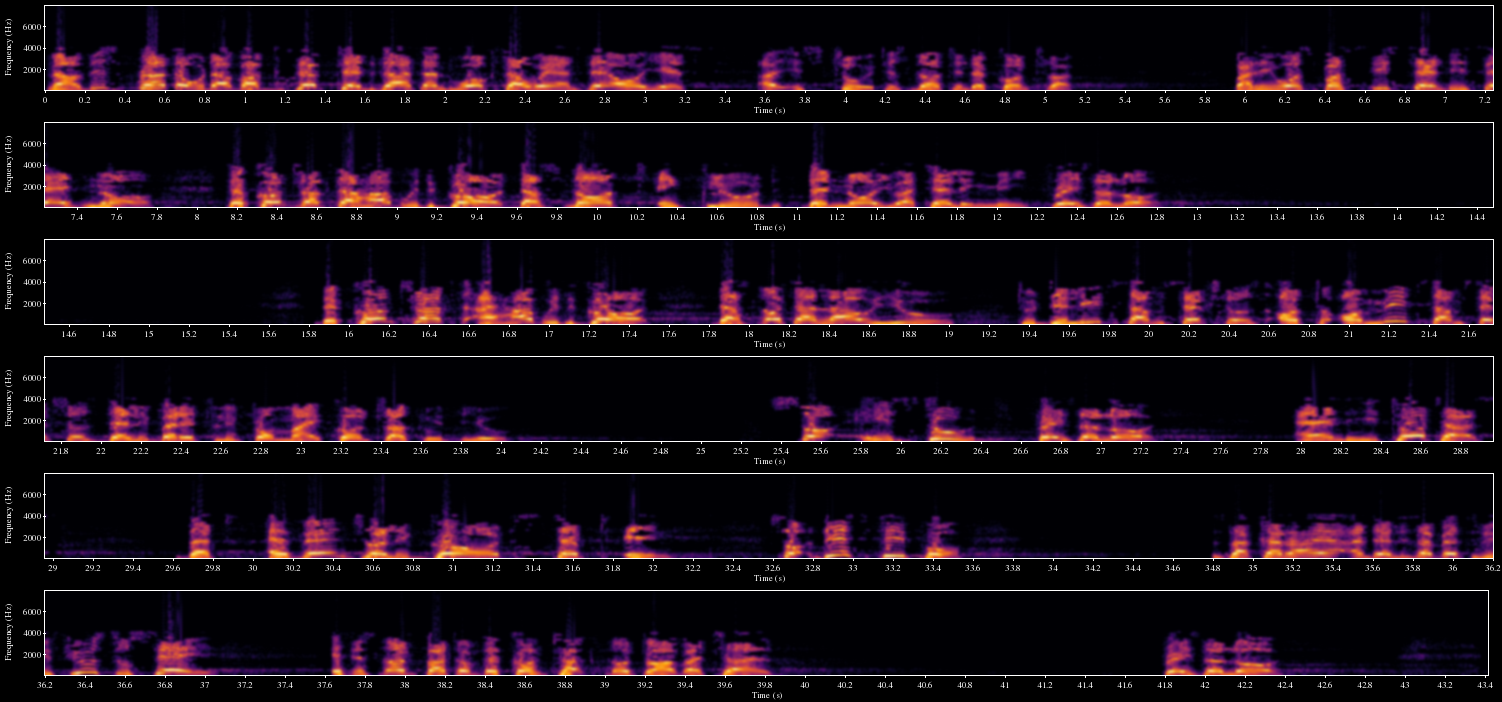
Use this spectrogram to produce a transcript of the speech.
Now this brother would have accepted that and walked away and say, oh yes, uh, it's true, it is not in the contract. But he was persistent. He said, no, the contract I have with God does not include the no you are telling me. Praise the Lord. The contract I have with God does not allow you to delete some sections or to omit some sections deliberately from my contract with you. So he stood, praise the Lord, and he taught us that eventually God stepped in. So these people, Zachariah and Elizabeth refused to say, it is not part of the contract not to have a child. Praise the Lord.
